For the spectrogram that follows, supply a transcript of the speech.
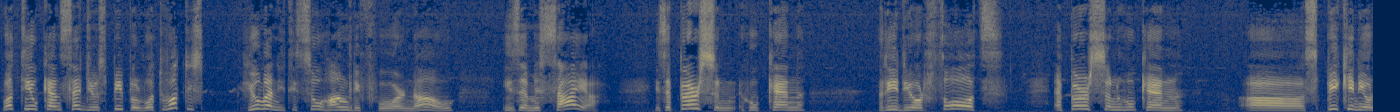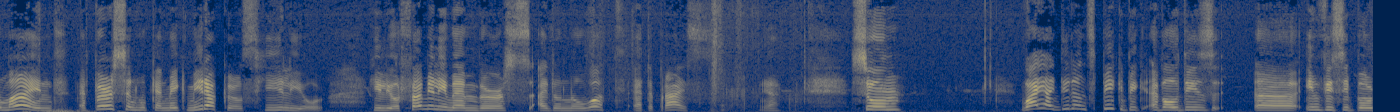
What you can seduce people, what, what is humanity so hungry for now, is a messiah, is a person who can read your thoughts, a person who can uh, speak in your mind, a person who can make miracles, heal your, heal your family members, I don't know what, at a price. Yeah. So, why I didn't speak about these uh, invisible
